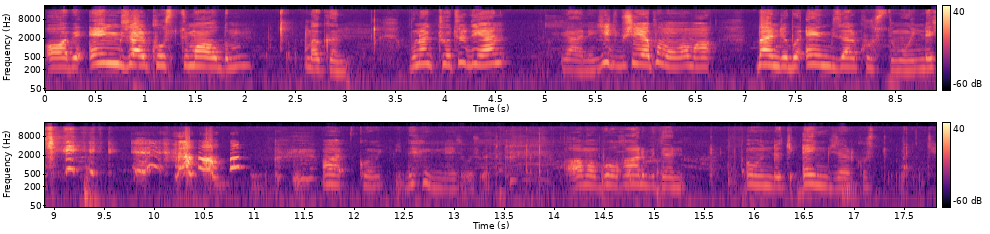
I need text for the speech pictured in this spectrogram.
abi en güzel kostümü aldım. Bakın. Buna kötü diyen yani hiçbir şey yapamam ama bence bu en güzel kostüm oyundaki. Ay komik miydi? Neyse boşver. Ama bu harbiden oyundaki en güzel kostüm bence.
